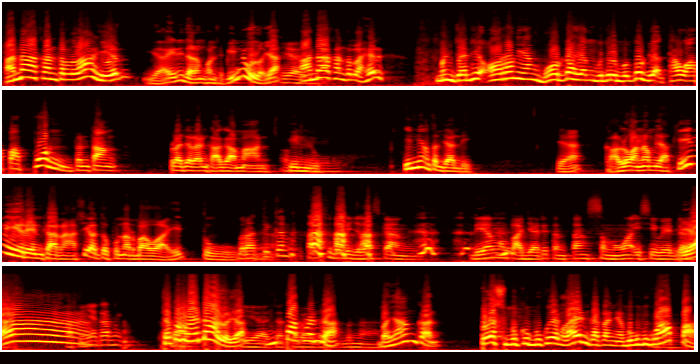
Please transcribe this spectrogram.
Anda akan terlahir, ya ini dalam konsep Hindu loh ya. Iya, iya. Anda akan terlahir menjadi orang yang bodoh yang betul-betul tidak tahu apa pun tentang pelajaran keagamaan Oke. Hindu. Ini yang terjadi. Ya, kalau Anda meyakini reinkarnasi atau punarbawa itu. Berarti kan tadi sudah dijelaskan. Dia mempelajari tentang semua isi Weda. ya. Artinya kan Catur Weda loh ya. Iya, Empat Weda. Benar. Bayangkan. Plus buku-buku yang lain katanya. Buku-buku Iya. apa?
